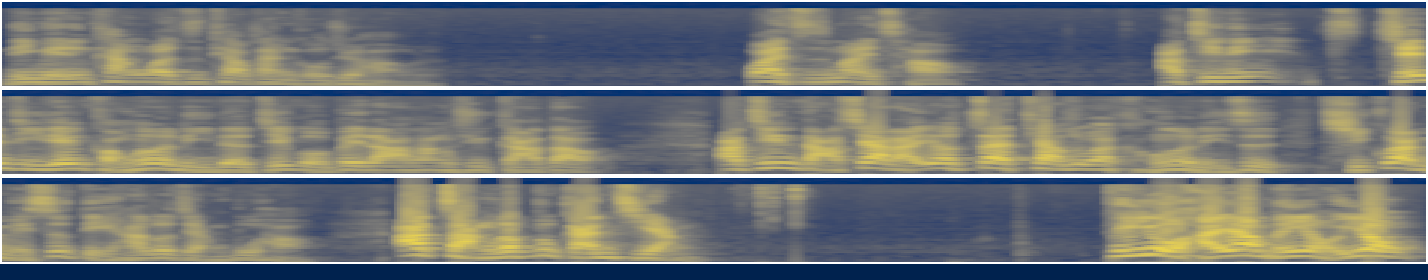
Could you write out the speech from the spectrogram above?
你每天看外资跳探沟就好了。外资卖超，啊，今天前几天恐吓你的结果被拉上去嘎到，啊，今天打下来又再跳出来恐吓你一次奇怪，每次点他都讲不好，啊，涨了不敢讲，比我还要没有用。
